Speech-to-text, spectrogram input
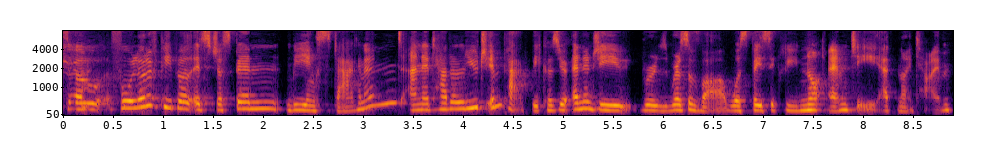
So for a lot of people it's just been being stagnant and it had a huge impact because your energy reservoir was basically not empty at nighttime.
